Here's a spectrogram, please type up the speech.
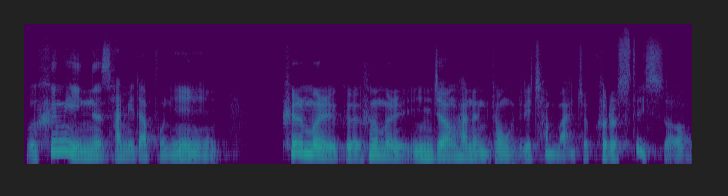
뭐 흠이 있는 삶이다 보니 흠을 그 흠을 인정하는 경우들이 참 많죠. 그럴 수도 있어.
